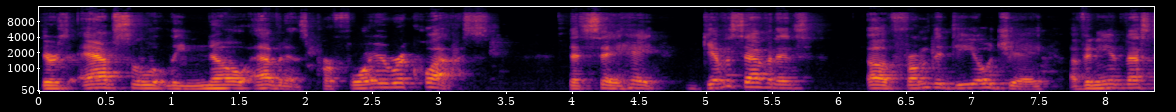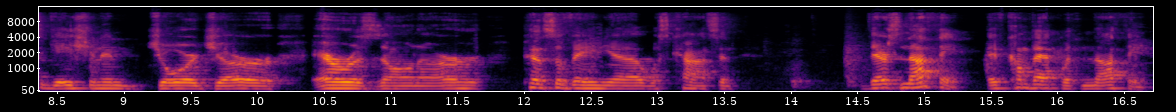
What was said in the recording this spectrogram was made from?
There's absolutely no evidence per FOIA requests that say, "Hey, give us evidence of from the DOJ of any investigation in Georgia or Arizona or Pennsylvania, Wisconsin." There's nothing. They've come back with nothing.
